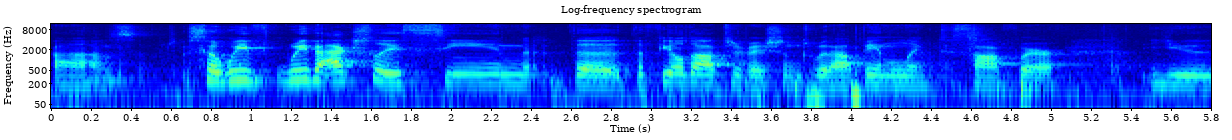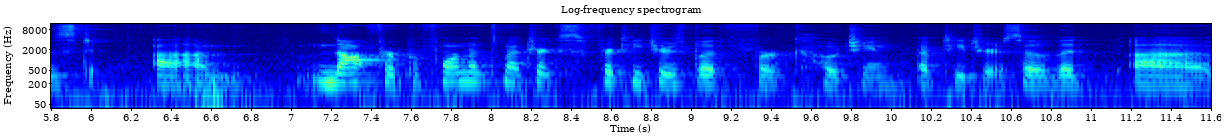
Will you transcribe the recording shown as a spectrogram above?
Um, So we've, we've actually seen the, the field observations without being linked to software used um, not for performance metrics for teachers, but for coaching of teachers. So the uh,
